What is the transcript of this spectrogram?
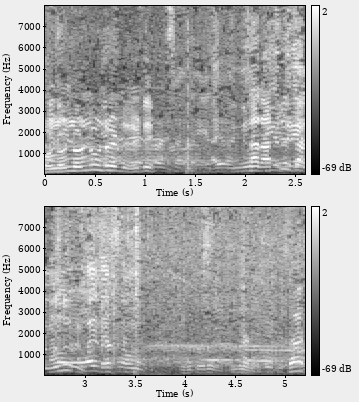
ఉండు ఉండు ఉండు ఉండు రెడ్డి రెడ్డి. వాయిస్ పడదామా సార్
